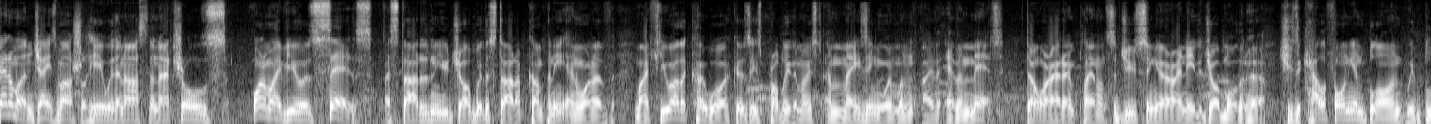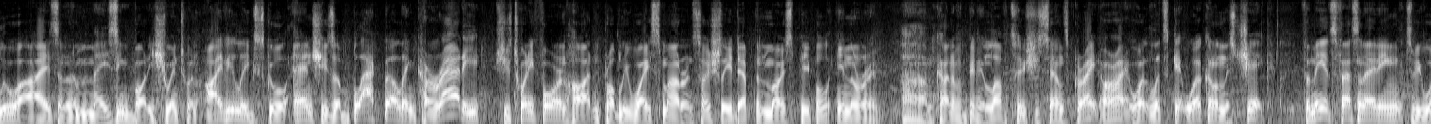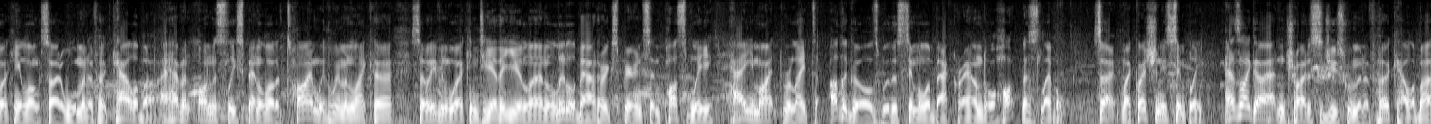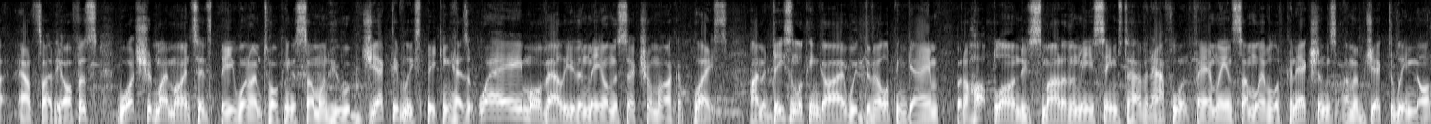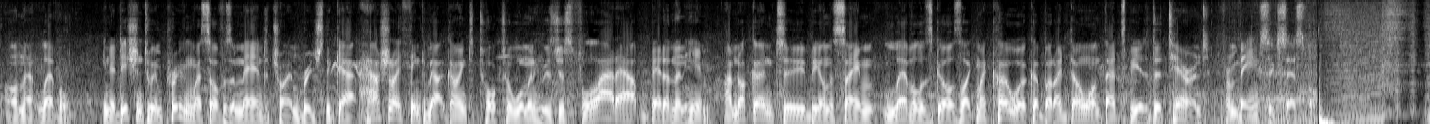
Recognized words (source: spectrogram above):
Gentlemen, James Marshall here with an Ask the Naturals. One of my viewers says, I started a new job with a startup company, and one of my few other co workers is probably the most amazing woman I've ever met. Don't worry, I don't plan on seducing her, I need the job more than her. She's a Californian blonde with blue eyes and an amazing body. She went to an Ivy League school, and she's a black belt in karate. She's 24 in height and probably way smarter and socially adept than most people in the room. Ah, I'm kind of a bit in love too. She sounds great. All right, well, let's get working on this chick. For me, it's fascinating to be working alongside a woman of her caliber. I haven't honestly spent a lot of time with women like her, so even working together, you learn a little about her experience and possibly how you might relate to other girls with a similar background or hotness level. So, my question is simply as I go out and try to seduce women of her caliber outside the office, what should my mindsets be when I'm talking to someone who, objectively speaking, has way more value than me on the sexual marketplace? I'm a decent looking guy with developing game, but a hot blonde who's smarter than me seems to have an affluent family and some level of connections. I'm objectively not on that level. In addition to improving myself as a man to try and bridge the gap, how should I think about going to talk to a woman who is just flat out better than him? I'm not going to be on the same level as girls like my coworker, but I don't want that to be a deterrent from being successful.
